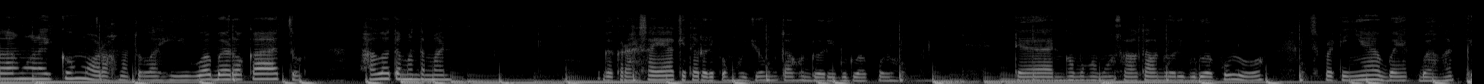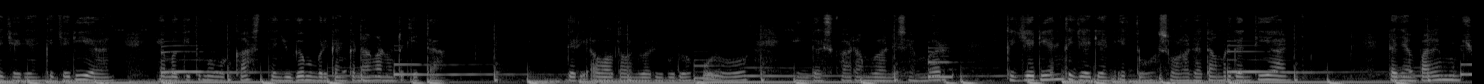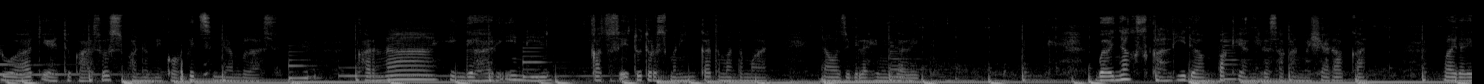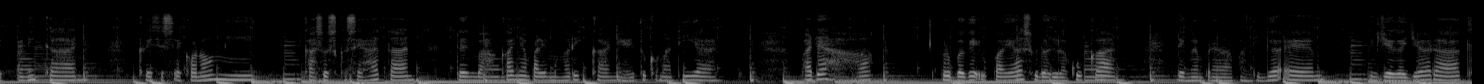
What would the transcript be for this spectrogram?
Assalamualaikum warahmatullahi wabarakatuh. Halo teman-teman. Gak kerasa ya kita udah di penghujung tahun 2020 Dan ngomong-ngomong soal tahun 2020 Sepertinya banyak banget kejadian-kejadian Yang begitu membekas dan juga memberikan kenangan untuk kita. Dari awal tahun 2020 hingga sekarang bulan Desember Kejadian-kejadian itu seolah datang bergantian dan yang paling mencuat yaitu kasus pandemi COVID-19. Karena hingga hari ini kasus itu terus meningkat teman-teman. Nauzubillahiminzalik. Banyak sekali dampak yang dirasakan masyarakat. Mulai dari kepanikan, krisis ekonomi, kasus kesehatan, dan bahkan yang paling mengerikan yaitu kematian. Padahal berbagai upaya sudah dilakukan dengan penerapan 3M, menjaga jarak,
